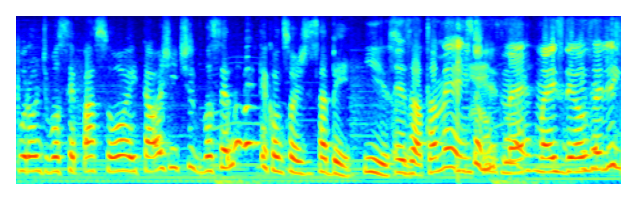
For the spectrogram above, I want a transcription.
por onde você passou e tal, a gente, você não vai ter condições de saber isso. Exatamente, isso né? Mas Deus, ele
